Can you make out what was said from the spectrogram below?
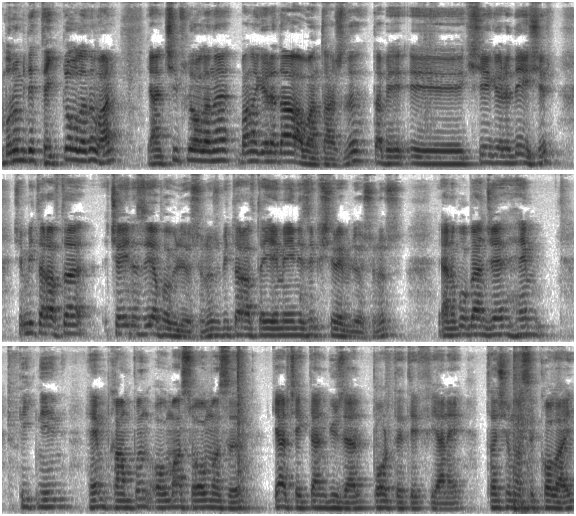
Bunun bir de tekli olanı var. Yani çiftli olanı bana göre daha avantajlı. Tabii e, kişiye göre değişir. Şimdi bir tarafta çayınızı yapabiliyorsunuz. Bir tarafta yemeğinizi pişirebiliyorsunuz. Yani bu bence hem pikniğin hem kampın olmazsa olması gerçekten güzel, portatif yani taşıması kolay.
